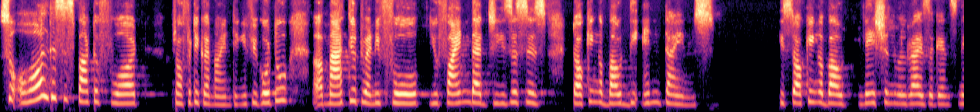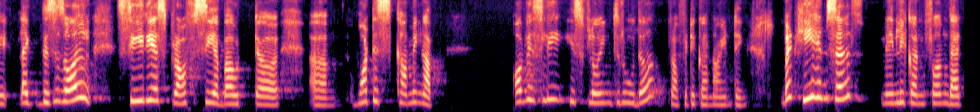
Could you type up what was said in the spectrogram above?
So, all this is part of what prophetic anointing. If you go to uh, Matthew 24, you find that Jesus is talking about the end times. He's talking about nation will rise against na- like this is all serious prophecy about uh, um, what is coming up. Obviously, he's flowing through the prophetic anointing, but he himself mainly confirmed that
